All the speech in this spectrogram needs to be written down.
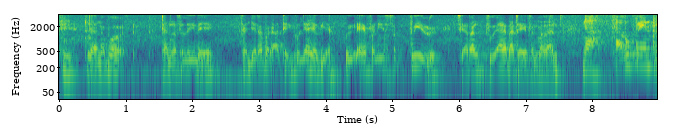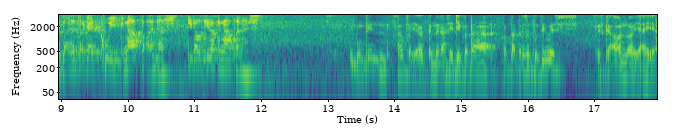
Gitu. Dan apa? Dan ngeselin nih banjir apa ada kuliah ya Ki, ya event ini sepi loh jarang banget ada event malahan Nah, aku pengen bertanya terkait kui. Kenapa, Tas? Kira-kira kenapa, Tas? mungkin apa ya generasi di kota kota tersebut itu wis wis gak ono ya ya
